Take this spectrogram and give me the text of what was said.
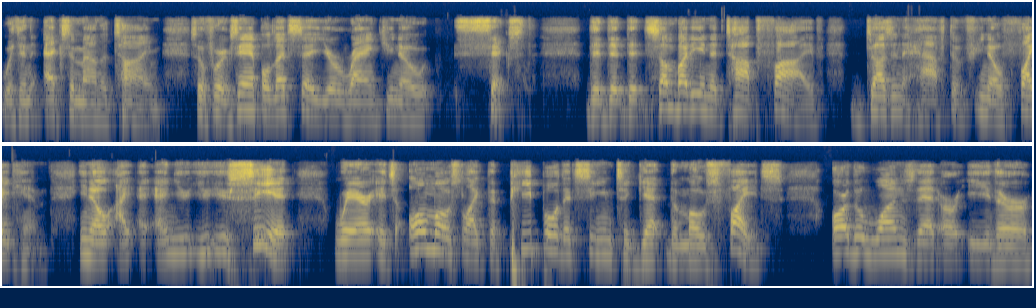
within x amount of time. So for example let's say you're ranked you know sixth that, that, that somebody in the top five doesn't have to you know fight him you know i and you you, you see it where it's almost like the people that seem to get the most fights are the ones that are either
